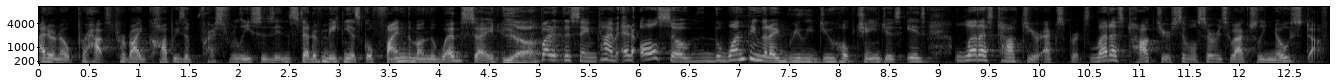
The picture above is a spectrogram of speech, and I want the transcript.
I don't know, perhaps provide copies of press releases instead of making us go find them on the website. Yeah. But at the same time, and also the one thing that I really do hope changes is let us talk to your experts. Let us talk to your civil servants who actually know stuff.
